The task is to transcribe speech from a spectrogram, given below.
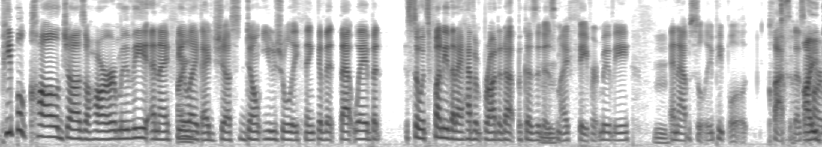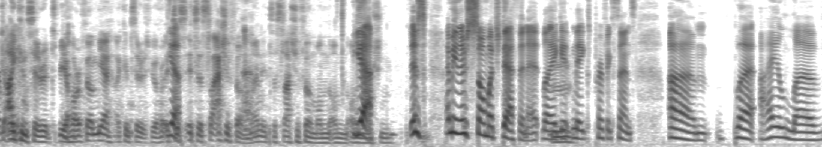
People call Jaws a horror movie, and I feel I- like I just don't usually think of it that way. But so it's funny that I haven't brought it up because it is my favorite movie, and absolutely people class it as a Mm. I, I consider it to be a horror film. Yeah, I consider it to be a horror. It's, Yeah. Uh, a, it's a slasher film, man. It's a slasher film on on, on Yeah. motion. there's i mean there's so much death in it like Mm. it makes perfect sense um but i love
